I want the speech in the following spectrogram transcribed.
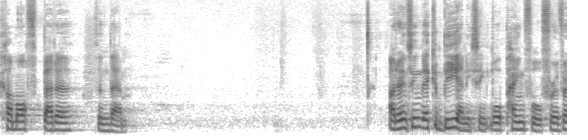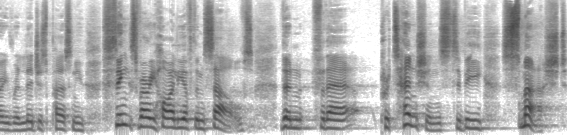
come off better than them. I don't think there can be anything more painful for a very religious person who thinks very highly of themselves than for their pretensions to be smashed,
